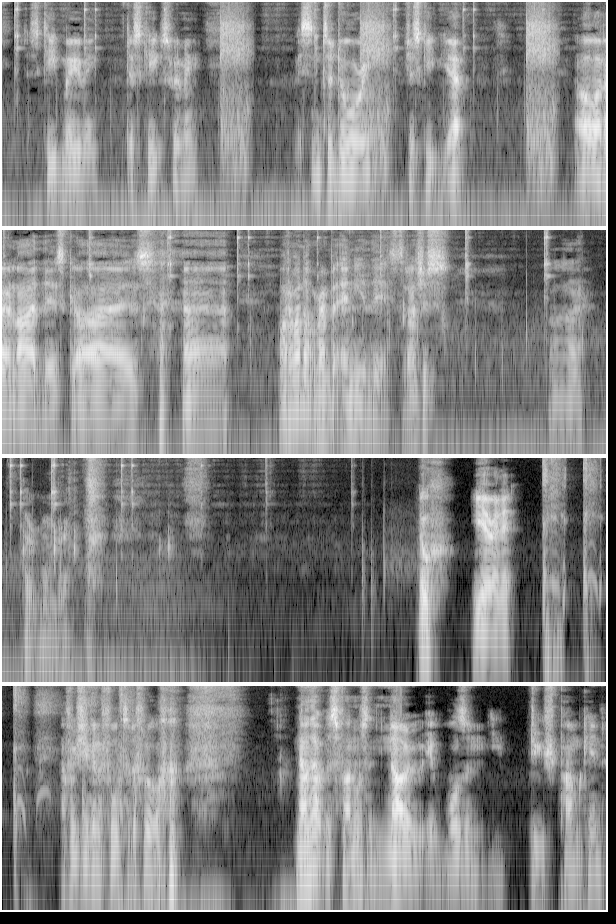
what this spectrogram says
Just keep moving. Just keep swimming. Listen to Dory. Just keep. Yep. Oh, I don't like this, guys. Why do I not remember any of this? Did I just... Oh, I don't remember it. oh, yeah, in it. I thought she was going to fall to the floor. no, that was fun, wasn't it? No, it wasn't, you douche pumpkin.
